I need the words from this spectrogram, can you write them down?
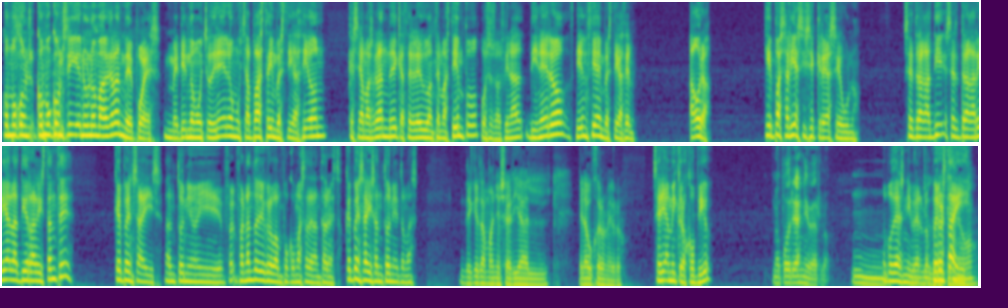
¿Cómo, cons- cómo consiguen uno más grande? Pues metiendo mucho dinero, mucha pasta, investigación, que sea más grande, que acelere durante más tiempo. Pues eso, al final, dinero, ciencia, investigación. Ahora, ¿qué pasaría si se crease uno? ¿Se, tragati- ¿Se tragaría la Tierra al instante? ¿Qué pensáis, Antonio y Fernando? Yo creo que va un poco más adelantado en esto. ¿Qué pensáis, Antonio y Tomás? ¿De qué tamaño sería el, el agujero negro? sería microscópico. No podrías ni verlo. Mm, No podías ni verlo. yo Pero está ahí. no.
